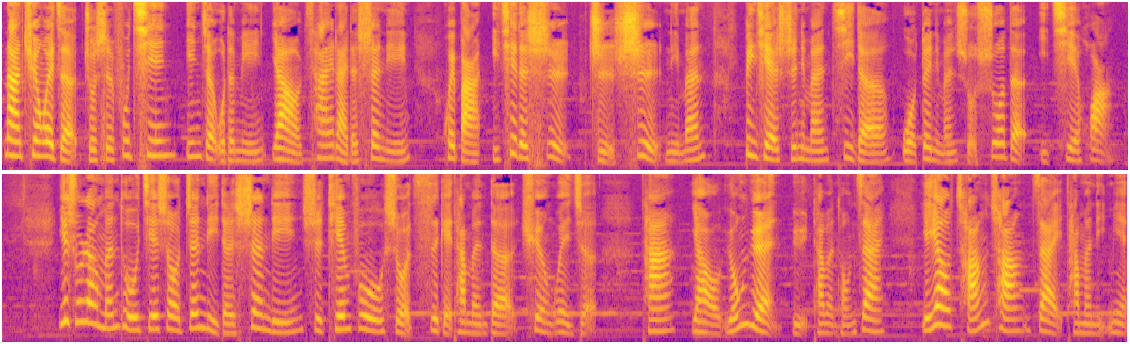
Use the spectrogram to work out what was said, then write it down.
那劝慰者就是父亲因着我的名要差来的圣灵，会把一切的事。指示你们，并且使你们记得我对你们所说的一切话。耶稣让门徒接受真理的圣灵，是天父所赐给他们的劝慰者。他要永远与他们同在，也要常常在他们里面。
